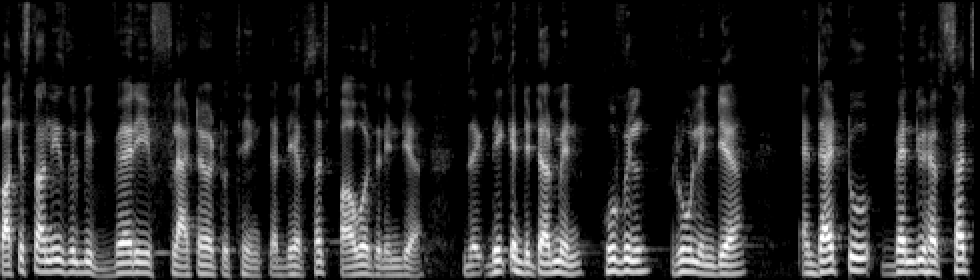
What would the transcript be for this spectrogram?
Pakistanis will be very flattered to think that they have such powers in India. They, they can determine who will rule India and that too when you have such,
